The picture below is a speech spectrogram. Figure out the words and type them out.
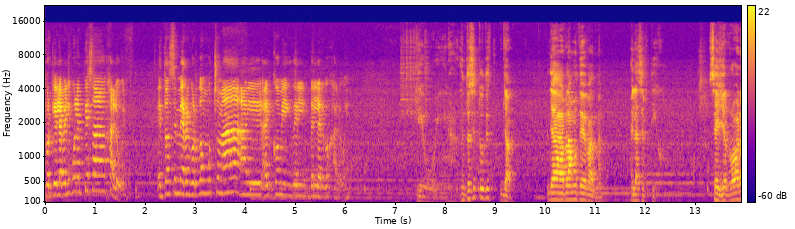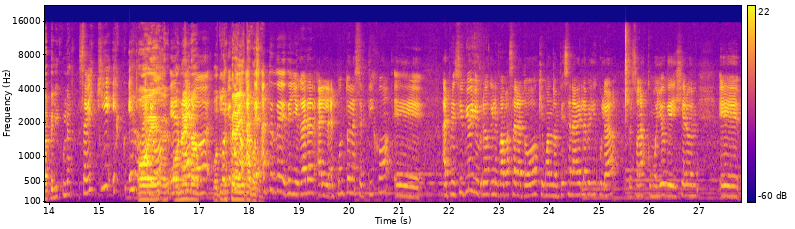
Porque la película empieza en Halloween. Entonces me recordó mucho más al, al cómic del, del largo Halloween. Qué buena. Entonces tú, te- ya, ya hablamos de Batman, el acertijo. ¿Se roba la película? ¿Sabéis qué? Es, es raro. O es- es o no tú te esperabas bueno, otra antes, cosa. antes de, de llegar al, al- al punto del acertijo, eh, al principio yo creo que les va a pasar a todos que cuando empiecen a ver la película, personas como yo que dijeron, eh,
